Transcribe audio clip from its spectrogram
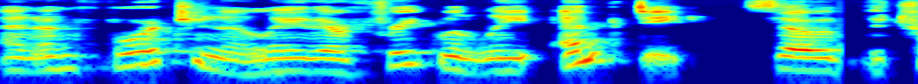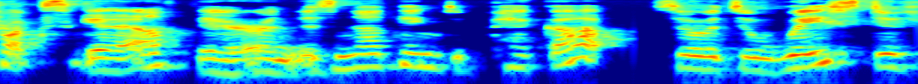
And unfortunately, they're frequently empty. So the trucks get out there and there's nothing to pick up. So it's a waste of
